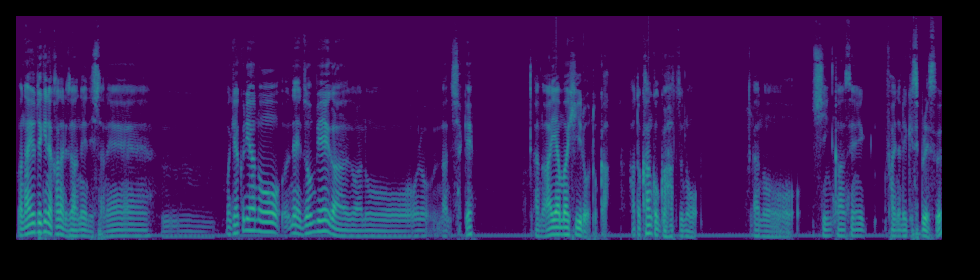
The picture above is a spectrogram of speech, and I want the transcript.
まあ、内容的にはかなり残念でしたね。うんま、逆にあの、ね、ゾンビ映画の、あのー、何でしたっけ？あの、アイアムヒーローとか、あと韓国発の、あのー、新幹線ファイナルエキスプレス、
